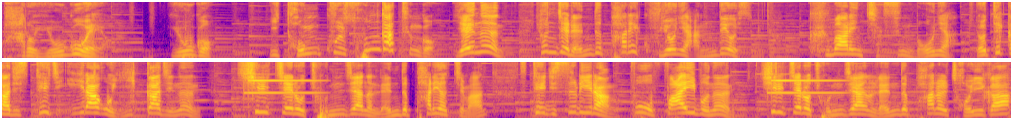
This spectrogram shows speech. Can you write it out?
바로 요거예요. 요거. 이 덩쿨 손 같은 거. 얘는 현재 랜드 8에 구현이 안 되어 있습니다. 그 말인 즉슨 뭐냐? 여태까지 스테이지 1하고 2까지는 실제로 존재하는 랜드 8이었지만 스테이지 3랑 4, 5는 실제로 존재하는 랜드 8을 저희가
